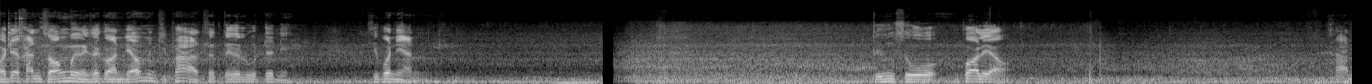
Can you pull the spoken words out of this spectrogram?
อ้เดี๋ยวขันสองมือซะก่อนเดี๋ยวมันสิพลาดสเตอร์รุดเด้วยนี่สิบ่เนียนถึงโซพอแล้ว ขัน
